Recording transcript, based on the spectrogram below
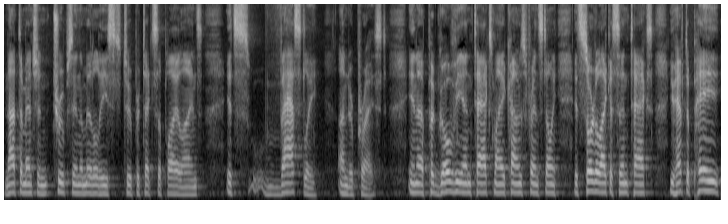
not to mention troops in the Middle East to protect supply lines, it's vastly underpriced. In a Pigovian tax, my economist friends tell me it's sort of like a sin tax. You have to pay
